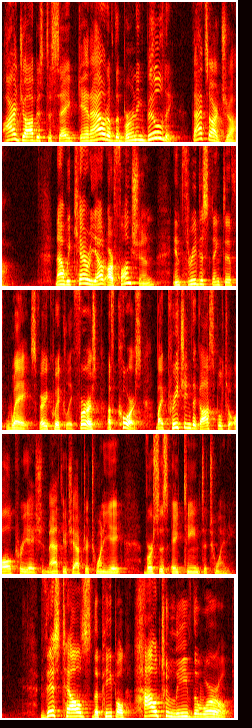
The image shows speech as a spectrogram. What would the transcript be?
Our job is to say, get out of the burning building. That's our job. Now we carry out our function in three distinctive ways, very quickly. First, of course, by preaching the gospel to all creation, Matthew chapter 28, verses 18 to 20. This tells the people how to leave the world,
